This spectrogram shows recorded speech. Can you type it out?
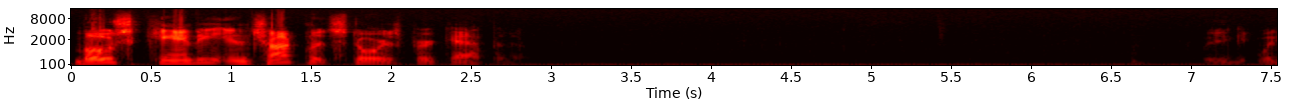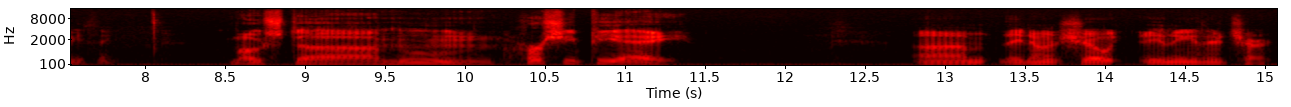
most candy and chocolate stores per capita. What do you, what do you think? Most, um, hmm, Hershey, PA. Um, they don't show in either chart,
